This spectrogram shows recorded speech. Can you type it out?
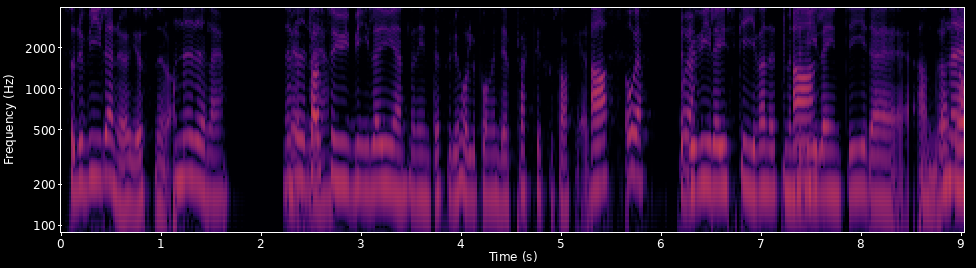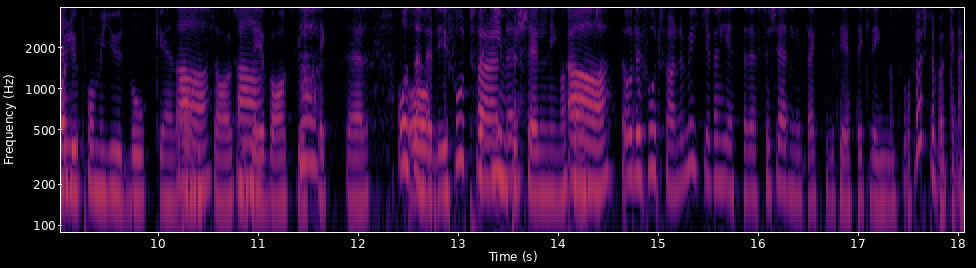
Så du vilar nu just nu då? Nu vilar jag. Nu Men, vilar fast jag. du vilar ju egentligen inte för du håller på med en del praktiska saker. Ja, oh ja. För oh du ja. vilar ju skrivandet men Ja. du vilar inte i det andra. Nej. Du håller ju på med ljudboken, Ja. omslag som Ja. säger baksidestexter. Och sen är det ju fortfarande... införsäljning och sånt. Ja, och det är fortfarande mycket vad heter det, försäljningsaktiviteter kring de två första böckerna.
